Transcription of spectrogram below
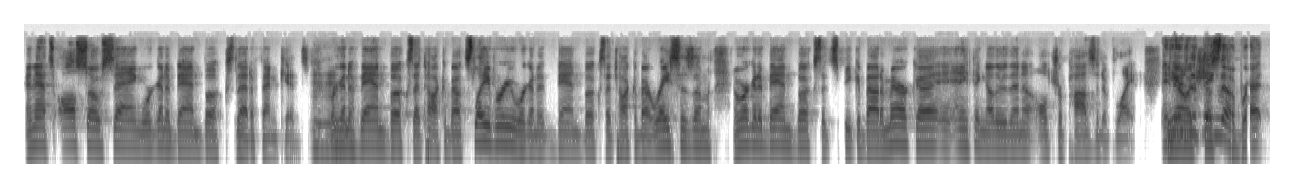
And that's also saying we're going to ban books that offend kids. Mhm. We're going to ban books that talk about slavery. We're going to ban books that talk about racism. And we're going to ban books that speak about America in anything other than an ultra positive light. And You know, here's the thing, just- though, Brett.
